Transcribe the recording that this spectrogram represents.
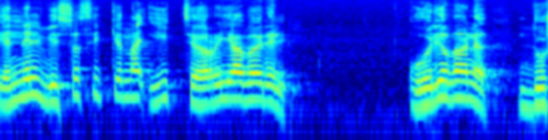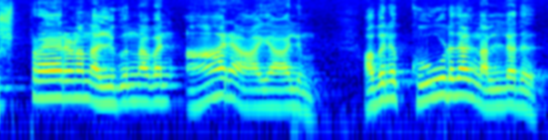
എന്നിൽ വിശ്വസിക്കുന്ന ഈ ചെറിയവരിൽ ഒരുവന് ദുഷ്പ്രേരണ നൽകുന്നവൻ ആരായാലും അവന് കൂടുതൽ നല്ലത്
